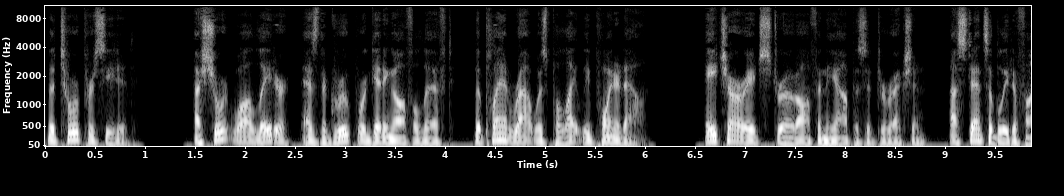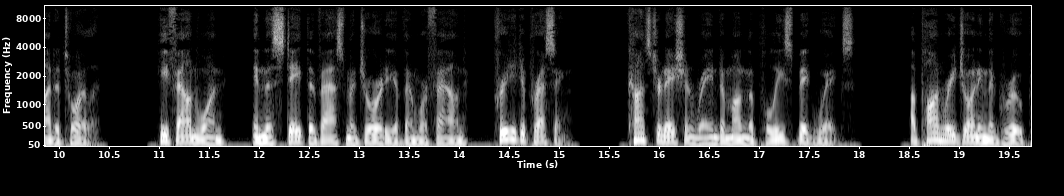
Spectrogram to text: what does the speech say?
The tour proceeded. A short while later, as the group were getting off a lift, the planned route was politely pointed out. HRH strode off in the opposite direction, ostensibly to find a toilet. He found one, in the state the vast majority of them were found, pretty depressing. Consternation reigned among the police bigwigs. Upon rejoining the group,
